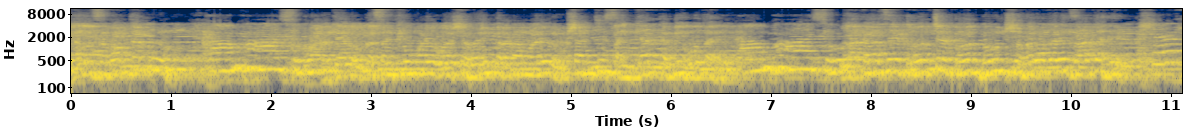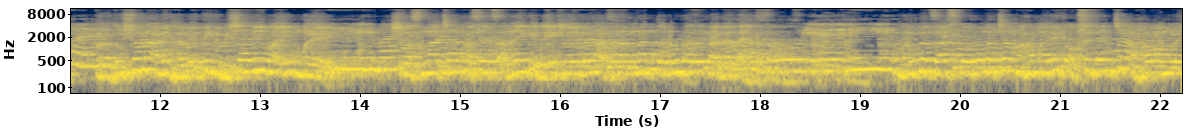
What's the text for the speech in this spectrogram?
याला जबाबदार कोण? वाढत्या लोकसंख्येमुळे व शहरीकरणामुळे वृक्षांची संख्या कमी होत आहे. लाकडाचे ट्रकचे ट्रक भरून शहराकडे जात आहे. प्रदूषण आणि हवेतील विषारी वायूमुळे श्वसनाच्या तसेच अनेक वेगवेगळ्या आजारांना तोंड द्यावे लागत आहे. म्हणूनच आज कोरोनाच्या महामारीत ऑक्सिजनच्या अभावामुळे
